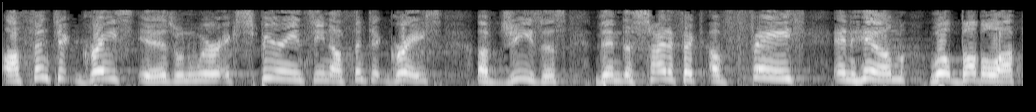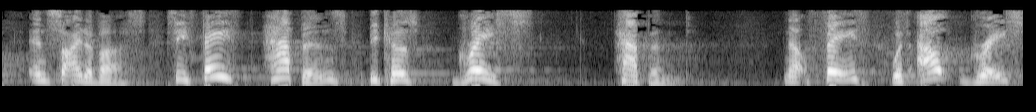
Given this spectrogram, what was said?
authentic grace is, when we're experiencing authentic grace of Jesus, then the side effect of faith in Him will bubble up inside of us. See, faith happens because grace happened. Now, faith without grace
